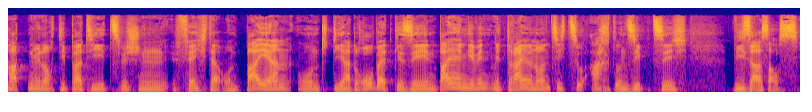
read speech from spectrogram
hatten wir noch die Partie zwischen Fechter und Bayern und die hat Robert gesehen. Bayern gewinnt mit 93 zu 78. Wie sah es aus?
